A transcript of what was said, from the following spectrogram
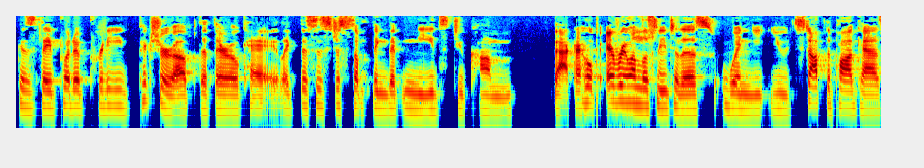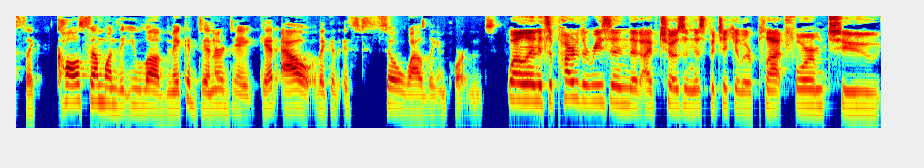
because they put a pretty picture up that they're okay. Like this is just something that needs to come back. I hope everyone listening to this, when you stop the podcast, like call someone that you love, make a dinner date, get out. Like it's so wildly important. Well, and it's a part of the reason that I've chosen this particular platform to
